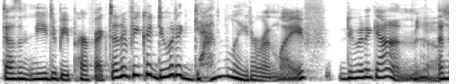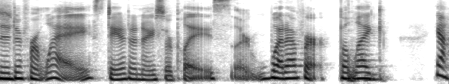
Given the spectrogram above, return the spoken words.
doesn't need to be perfect. And if you could do it again later in life, do it again Yes. in a different way. Stay at a nicer place or whatever. But Mhm. like, yeah,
